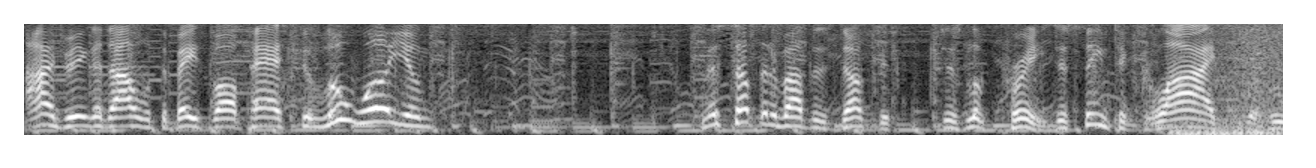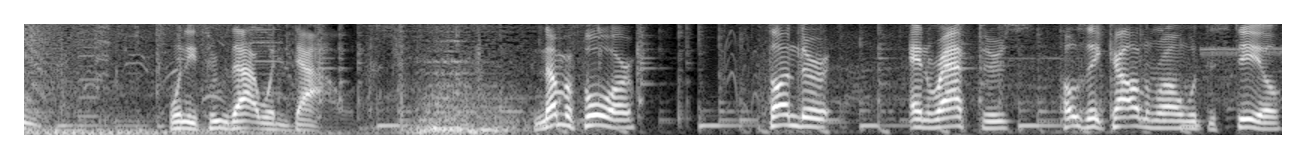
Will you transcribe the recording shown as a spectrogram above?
Andre Iguodala with the baseball pass to Lou Williams. And there's something about this dunk that just looked pretty. Just seemed to glide to the hoop when he threw that one down. Number four, Thunder and Raptors. Jose Calderon with the steal.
